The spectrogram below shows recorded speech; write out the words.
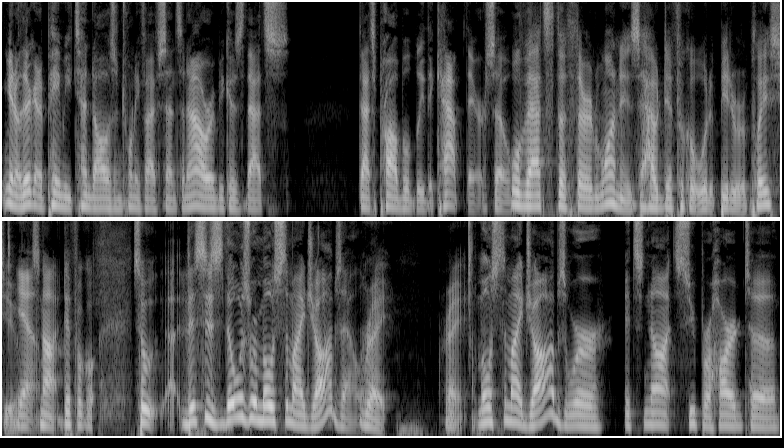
you know, they're going to pay me $10.25 an hour because that's that's probably the cap there. So Well, that's the third one is how difficult would it be to replace you? Yeah. It's not difficult. So uh, this is those were most of my jobs, Alan. right. Right. Most of my jobs were it's not super hard to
